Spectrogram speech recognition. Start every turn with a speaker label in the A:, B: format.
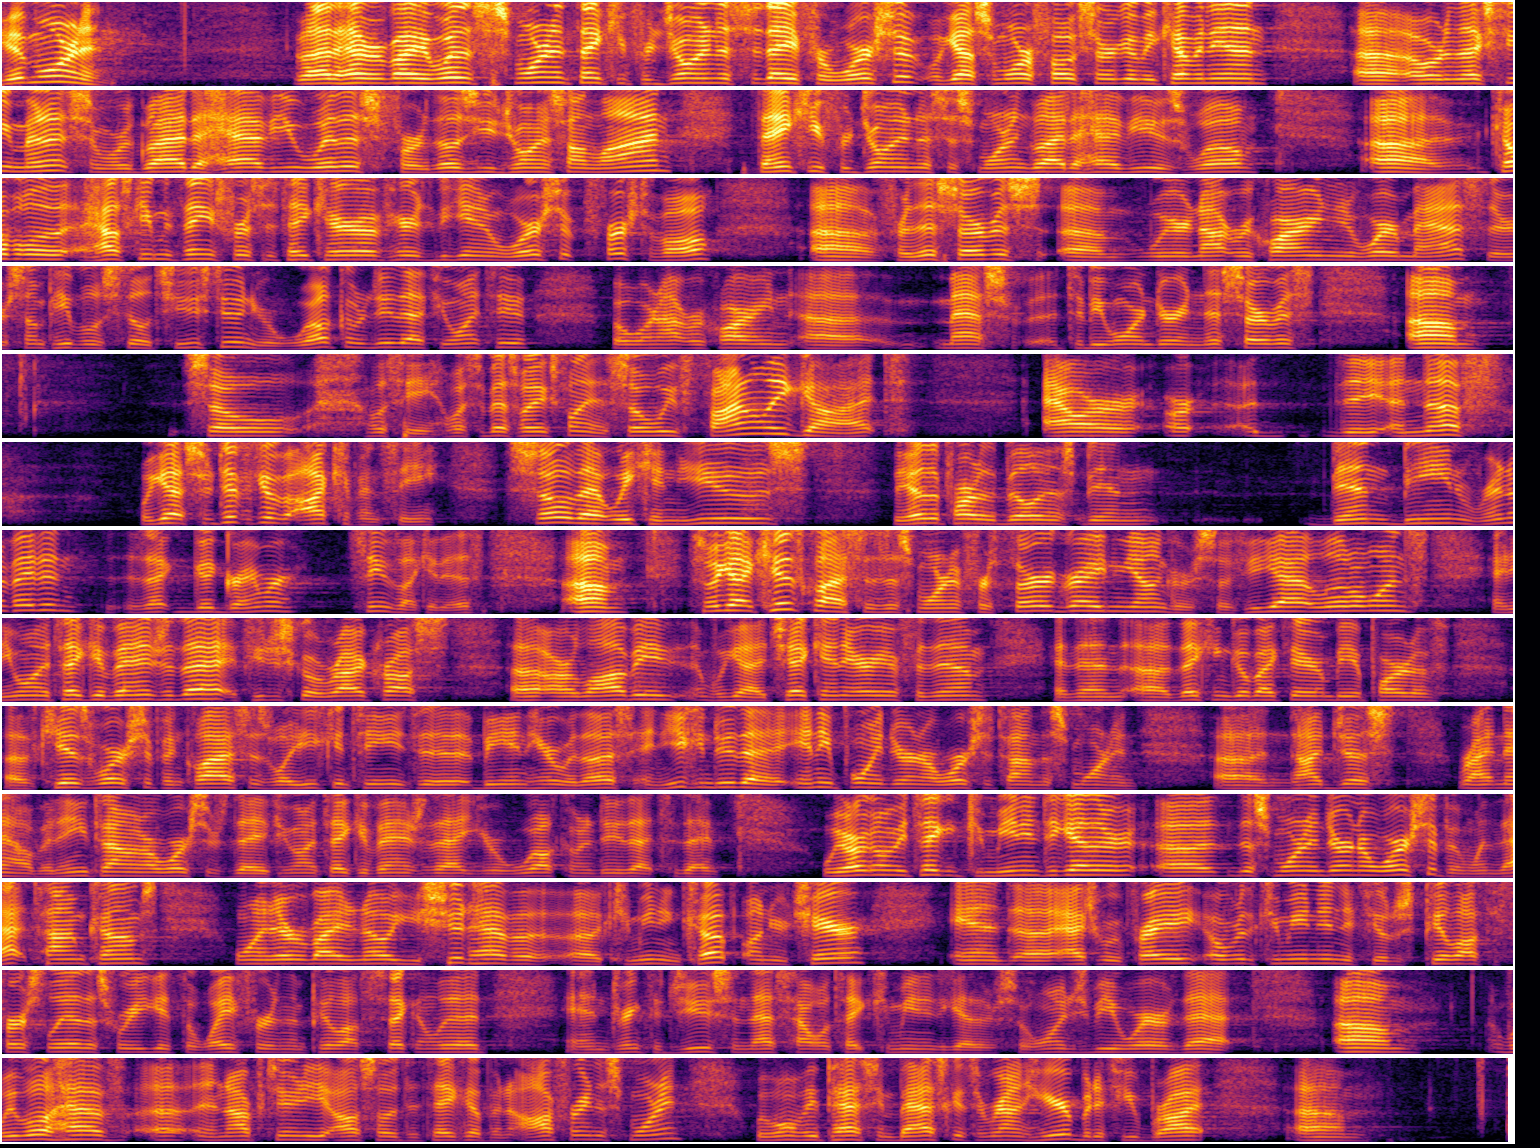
A: Good morning. Glad to have everybody with us this morning. Thank you for joining us today for worship. We got some more folks that are going to be coming in uh, over the next few minutes, and we're glad to have you with us. For those of you joining us online, thank you for joining us this morning. Glad to have you as well. Uh, a couple of housekeeping things for us to take care of here at the beginning of worship. First of all, uh, for this service, um, we're not requiring you to wear masks. There are some people who still choose to, and you're welcome to do that if you want to, but we're not requiring uh, masks to be worn during this service. Um, so let's see, what's the best way to explain it? So we finally got our, our uh, the enough. We got certificate of occupancy so that we can use the other part of the building that's been been being renovated. Is that good grammar? Seems like it is. Um, so we got kids classes this morning for third grade and younger. So if you got little ones and you want to take advantage of that, if you just go right across uh, our lobby, we got a check-in area for them, and then uh, they can go back there and be a part of, of kids worship and classes while you continue to be in here with us. And you can do that at any point during our worship time this morning, uh, not just right now, but anytime in our worship today. If you want to take advantage of that, you're welcome to do that today. We are going to be taking communion together uh, this morning during our worship, and when that time comes, I want everybody to know you should have a, a communion cup on your chair. And uh, after we pray over the communion, if you'll just peel off the first lid, that's where you get the wafer, and then peel off the second lid and drink the juice, and that's how we'll take communion together. So I wanted you to be aware of that. Um, we will have uh, an opportunity also to take up an offering this morning. We won't be passing baskets around here, but if you brought um,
